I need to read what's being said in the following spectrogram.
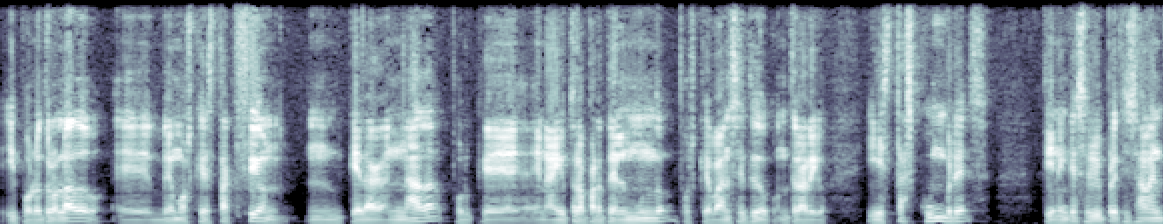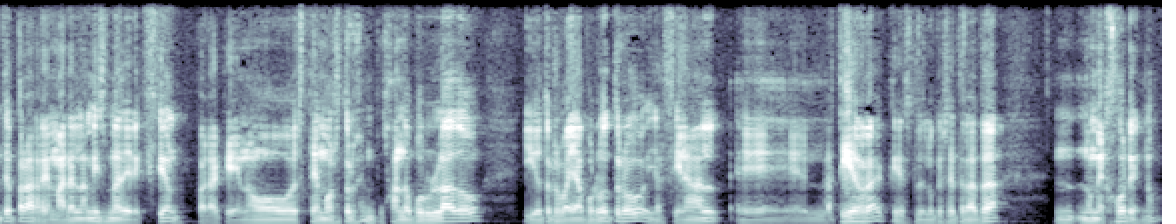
y por otro lado, eh, vemos que esta acción mm, queda en nada, porque en hay otra parte del mundo pues que va en sentido contrario. Y estas cumbres tienen que servir precisamente para remar en la misma dirección, para que no estemos nosotros empujando por un lado y otros vaya por otro, y al final eh, la Tierra, que es de lo que se trata, no mejore, ¿no?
